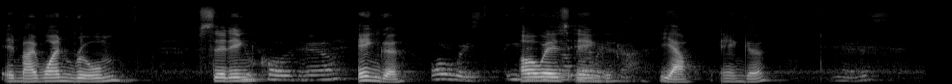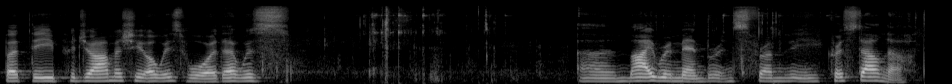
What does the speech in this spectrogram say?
in my one room, sitting. You called her Inge, always, even always in Inge. America. Yeah, Inge. Yes. But the pajama she always wore, that was uh, my remembrance from the Kristallnacht.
